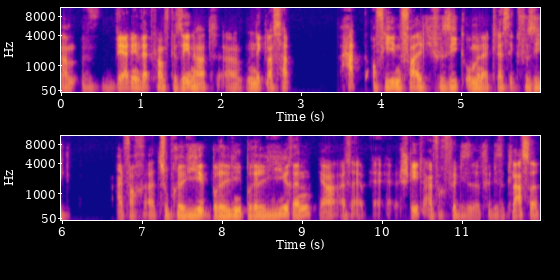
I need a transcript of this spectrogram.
ähm, wer den Wettkampf gesehen hat, ähm, Niklas hat, hat auf jeden Fall die Physik, um in der Classic Physik einfach äh, zu brilli brilli brillieren, ja, also er, er steht einfach für diese, für diese Klasse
